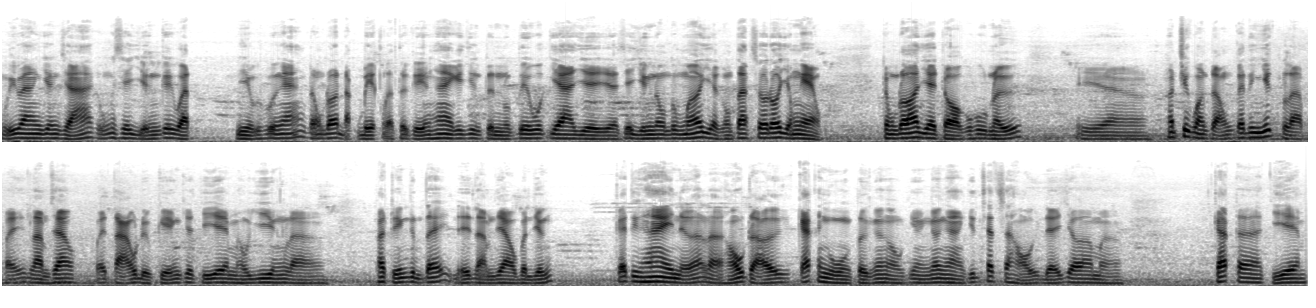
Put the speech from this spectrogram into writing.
ủy ban dân xã cũng xây dựng kế hoạch nhiều cái phương án, trong đó đặc biệt là thực hiện hai cái chương trình mục tiêu quốc gia về xây dựng nông thôn mới và công tác xóa đói giảm nghèo. Trong đó vai trò của phụ nữ thì à, hết sức quan trọng. Cái thứ nhất là phải làm sao? Phải tạo điều kiện cho chị em hội viên là phát triển kinh tế để làm giàu bền vững. Cái thứ hai nữa là hỗ trợ các cái nguồn từ ngân hàng ngân hàng chính sách xã hội để cho mà các à, chị em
